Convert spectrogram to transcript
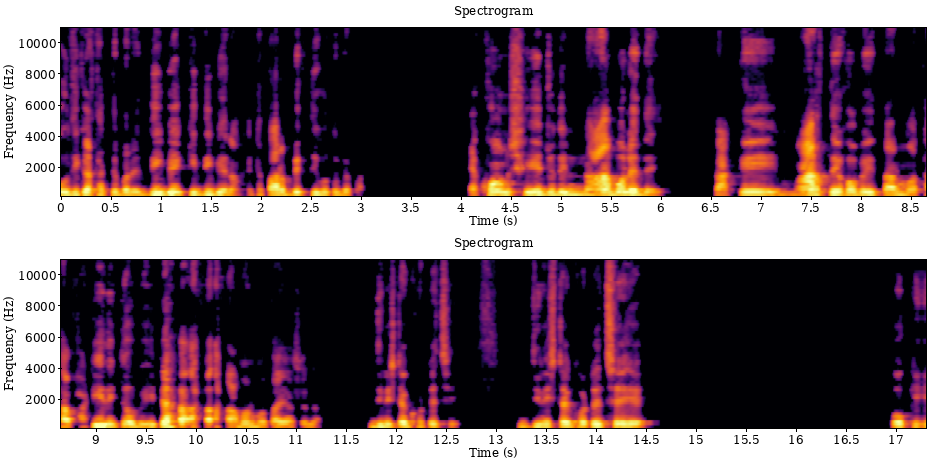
অধিকার থাকতে পারে। দিবে কি দিবে না, এটা তার ব্যক্তিগত ব্যাপার। এখন সে যদি না বলে দেয়, তাকে মারতে হবে, তার মাথা ফাটিয়ে দিতে হবে, এটা আমার মাথায় আসে না। জিনিসটা ঘটেছে। জিনিসটা ঘটেছে ওকে,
